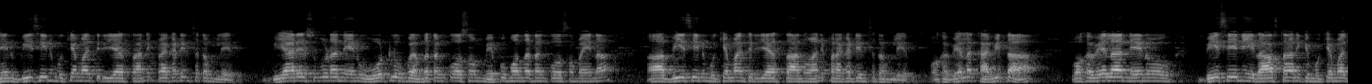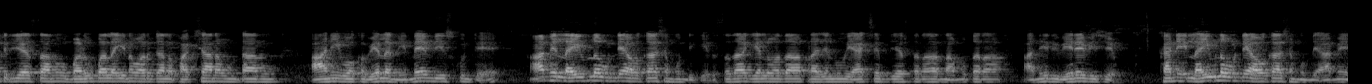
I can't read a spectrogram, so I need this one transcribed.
నేను బీసీని ముఖ్యమంత్రి చేస్తానని ప్రకటించడం లేదు. బీఆర్ఎస్ కూడా నేను ఓట్లు పొందడం కోసం మెప్పు పొందడం కోసమైనా బీసీని ముఖ్యమంత్రి చేస్తాను అని ప్రకటించడం లేదు. ఒకవేళ కవిత ఒకవేళ నేను బీసీని రాష్ట్రానికి ముఖ్యమంత్రి చేస్తాను బడుగు బలైన వర్గాల పక్షాన ఉంటాను అని ఒకవేళ నిర్ణయం తీసుకుంటే ఆమె లైవ్లో ఉండే అవకాశం ఉంది. గెలుస్తుందా గెలవదా ప్రజలు యాక్సెప్ట్ చేస్తారా నమ్ముతారా అనేది వేరే విషయం. కానీ లైవ్లో ఉండే అవకాశం ఉంది. ఆమె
